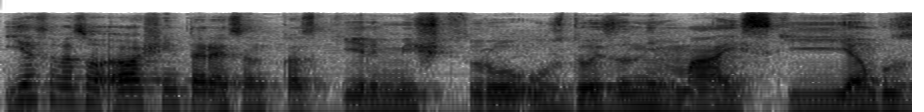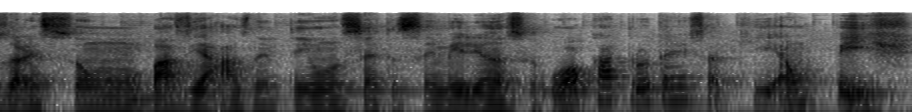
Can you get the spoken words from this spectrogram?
E essa versão eu achei interessante por causa que ele misturou os dois animais que ambos são baseados, né? Tem uma certa semelhança. O Alcatruta a gente sabe que é um peixe.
